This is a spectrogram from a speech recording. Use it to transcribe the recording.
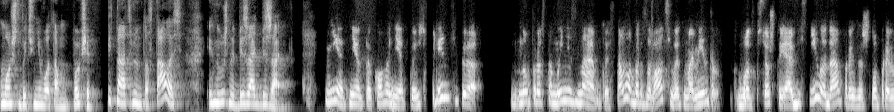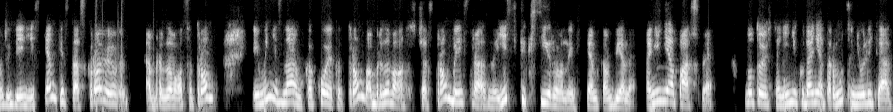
может быть, у него там вообще 15 минут осталось, и нужно бежать-бежать? Нет, нет, такого нет. То есть, в принципе, ну, просто мы не знаем. То есть там образовался в этот момент вот все, что я объяснила, да, произошло повреждение стенки, стаз крови, образовался тромб, и мы не знаем, какой этот тромб образовался. Сейчас тромбы есть разные. Есть фиксированные к стенкам вены, они не опасные. Ну, то есть они никуда не оторвутся, не улетят.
